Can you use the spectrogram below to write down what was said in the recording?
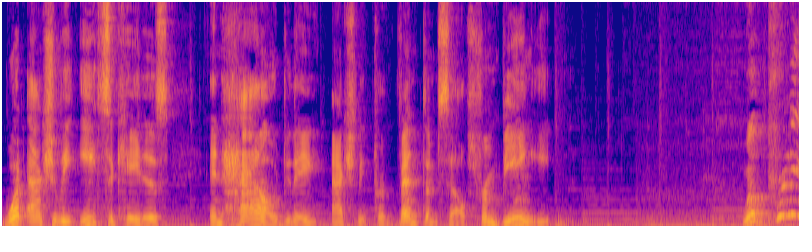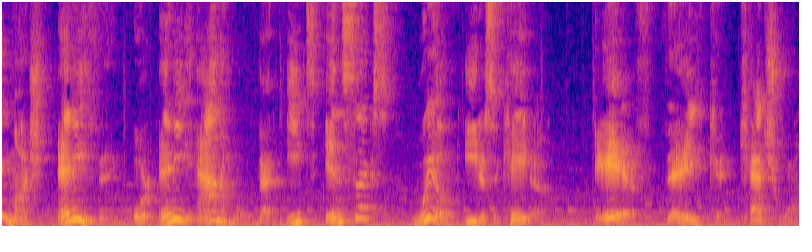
what actually eats cicadas and how do they actually prevent themselves from being eaten? Well, pretty much anything or any animal that eats insects will eat a cicada if they can catch one.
